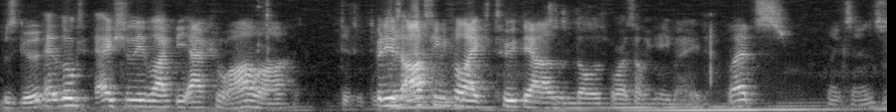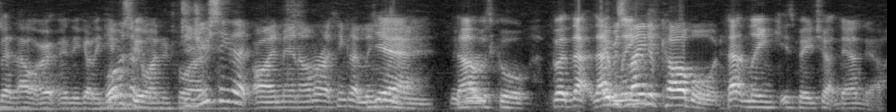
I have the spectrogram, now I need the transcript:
It was good. It looked actually like the actual armor, but he was asking for like two thousand dollars for it, something he made. That's makes sense. But they were only gonna What give two hundred for Did it. you see that Iron Man armor? I think I linked Yeah, that group. was cool. But that that It was link, made of cardboard. that link is being shut down now.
